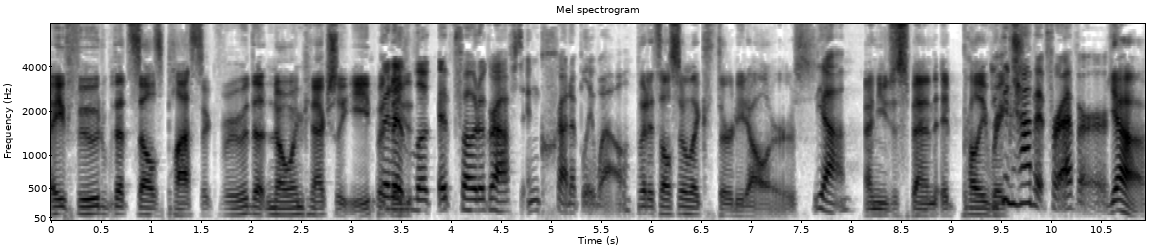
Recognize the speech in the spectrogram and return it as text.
a food that sells plastic food that no one can actually eat, but but it look it photographs incredibly well. but it's also like thirty dollars. Yeah, and you just spend it probably you can have it forever. yeah,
